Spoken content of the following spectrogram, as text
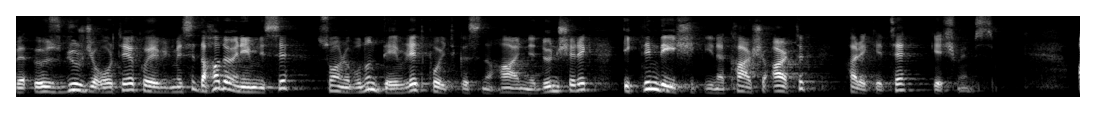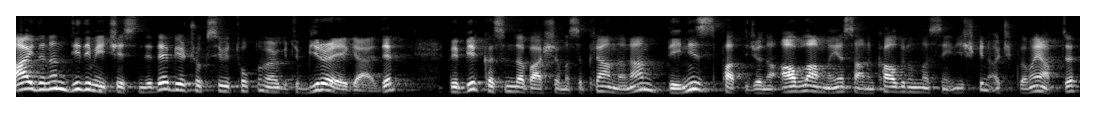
ve özgürce ortaya koyabilmesi daha da önemlisi sonra bunun devlet politikasını haline dönüşerek iklim değişikliğine karşı artık harekete geçmemiz. Aydın'ın Didim ilçesinde de birçok sivil toplum örgütü bir araya geldi ve 1 Kasım'da başlaması planlanan deniz patlıcanı avlanma yasağının kaldırılmasına ilişkin açıklama yaptı.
